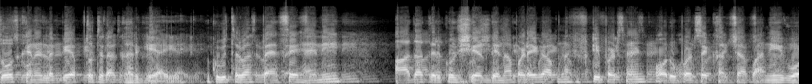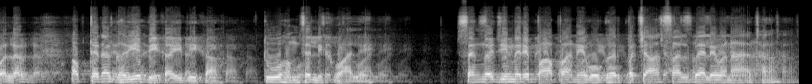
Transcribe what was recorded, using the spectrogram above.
दोस्त कहने लग गए, अब तो तेरा घर गया ही। क्योंकि तेरे पास पैसे है नहीं आधा तेरे को शेयर देना पड़ेगा अपना फिफ्टी परसेंट और ऊपर से खर्चा पानी वो अलग। अब तेरा घर ये बिका ही बिका। तू हमसे लिखवा ले। संगत जी, मेरे पापा ने वो घर पचास साल पहले बनाया था।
